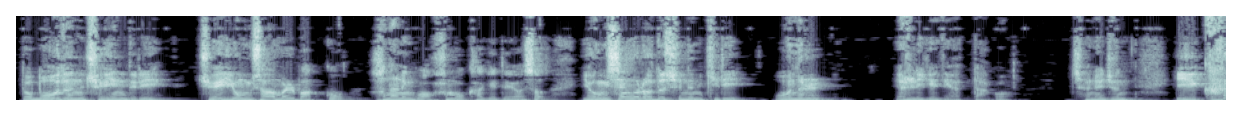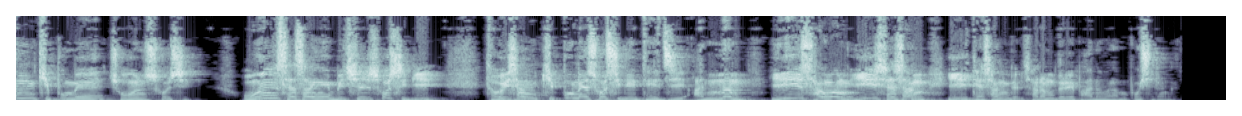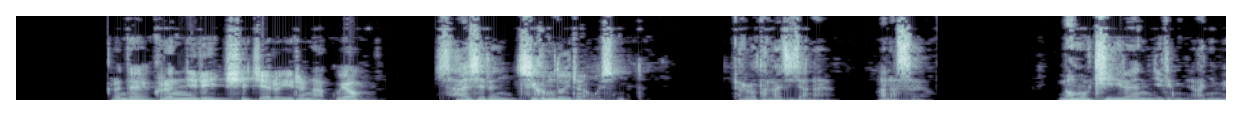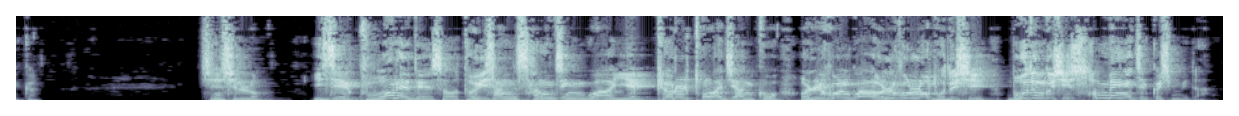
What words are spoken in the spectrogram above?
또 모든 죄인들이 죄 용서함을 받고 하나님과 화목하게 되어서 영생을 얻을 수 있는 길이 오늘 열리게 되었다고 전해준 이 큰 기쁨의 좋은 소식, 온 세상에 미칠 소식이 더 이상 기쁨의 소식이 되지 않는 이 상황, 이 세상, 이 대상들, 사람들의 반응을 한번 보시는 거죠. 그런데 그런 일이 실제로 일어났고요. 사실은 지금도 일어나고 있습니다. 별로 달라지지 않아요. 않았어요. 너무 기이한 일 아닙니까? 진실로 이제 구원에 대해서 더 이상 상징과 예표를 통하지 않고 얼굴과 얼굴로 보듯이 모든 것이 선명해질 것입니다.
